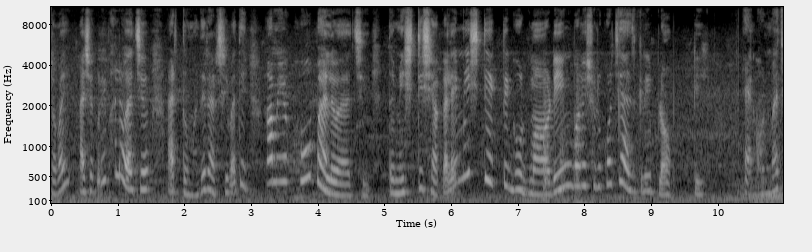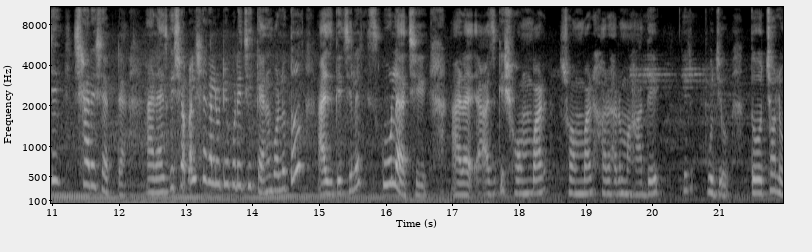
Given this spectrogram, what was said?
সবাই? আশা করি ভালো আছো। আর তোমাদের আশীর্বাদে আমিও খুব ভালো আছি। তো মিষ্টি সকালে মিষ্টি একটি গুড মর্নিং বলে শুরু করছি আজকের এই ব্লগটি এখন বাজে সাড়ে সাতটা। আর আজকে সকাল সকাল উঠে পড়েছি, কেন বলো তো? আজকে ছেলের স্কুল আছে। আর আজকে সোমবার সোমবার হর হর মহাদেব। এর পুজো। তো চলো,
